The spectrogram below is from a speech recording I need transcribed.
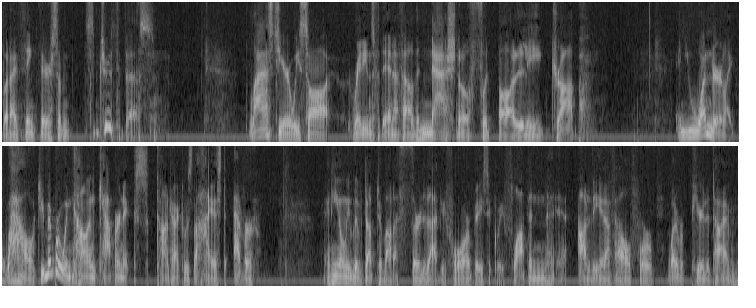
but I think there's some, some truth to this. Last year, we saw ratings for the NFL, the National Football League, drop. And you wonder, like, wow, do you remember when Colin Kaepernick's contract was the highest ever? And he only lived up to about a third of that before basically flopping out of the NFL for whatever period of time,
